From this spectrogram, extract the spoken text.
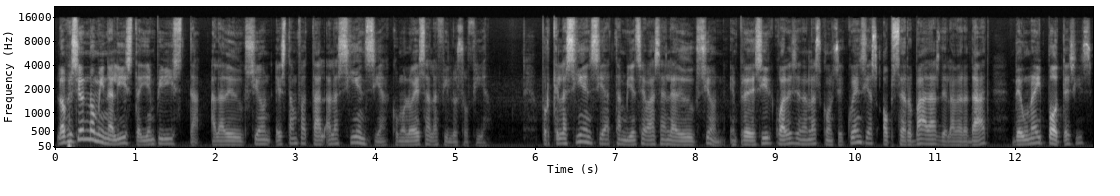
La objeción nominalista y empirista a la deducción es tan fatal a la ciencia como lo es a la filosofía, porque la ciencia también se basa en la deducción, en predecir cuáles serán las consecuencias observadas de la verdad de una hipótesis,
